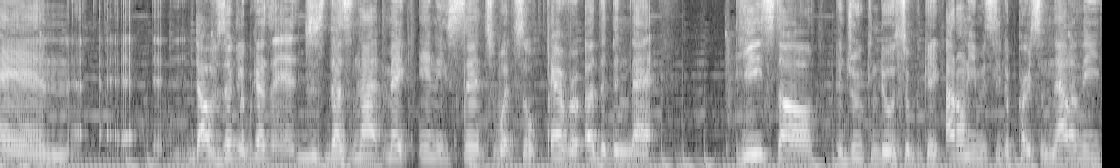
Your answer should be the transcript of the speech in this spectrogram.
and uh, Dolph Ziggler because it just does not make any sense whatsoever other than that he saw and Drew can do a super kick. I don't even see the personality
